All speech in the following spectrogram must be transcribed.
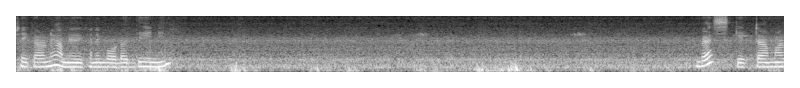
সেই কারণে আমি এখানে বর্ডার দিয়ে নিই ব্যাস, কেকটা আমার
